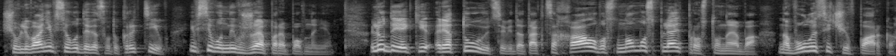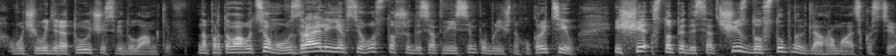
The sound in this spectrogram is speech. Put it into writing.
що в Лівані всього 900 укриттів, і всі вони вже переповнені. Люди, які рятуються від атак Цахал, в основному сплять просто неба на вулиці чи в парках, вочевидь рятуючись від уламків. На противагу цьому в Ізраїлі є всього 168 публічних укриттів і ще 156 доступних для громадськості,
